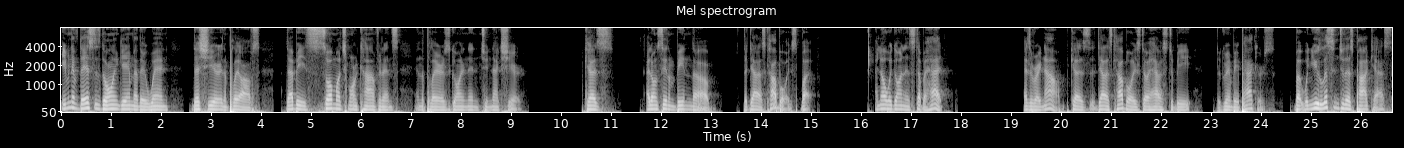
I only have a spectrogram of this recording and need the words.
Even if this is the only game that they win this year in the playoffs, that'd be so much more confidence in the players going into next year. Because I don't see them beating the the Dallas Cowboys, but I know we're going a step ahead as of right now because the Dallas Cowboys still has to be the Green Bay Packers. But when you listen to this podcast,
